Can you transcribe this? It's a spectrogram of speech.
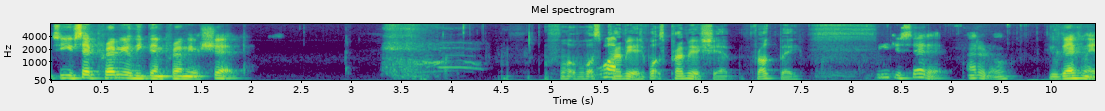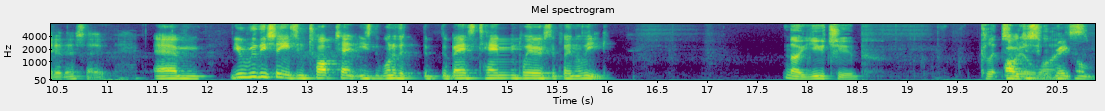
So you've said Premier League, then Premiership. What, what's What? Premier? What's Premiership? Rugby. You just said it. I don't know. You'll definitely edit this out. Um, you're really saying he's in top ten? He's one of the, the, the best ten players to play in the league. No, YouTube clips Oh, just great wise. goals.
